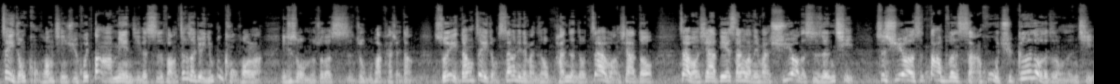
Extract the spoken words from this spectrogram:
这种恐慌情绪会大面积的释放，这个时候就已经不恐慌了，也就是我们所说的死猪不怕开水烫。所以，当这种三个跌停板之后盘整之后再往下都再往下跌三个涨停板，需要的是人气。是需要的是大部分散户去割肉的这种人气，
